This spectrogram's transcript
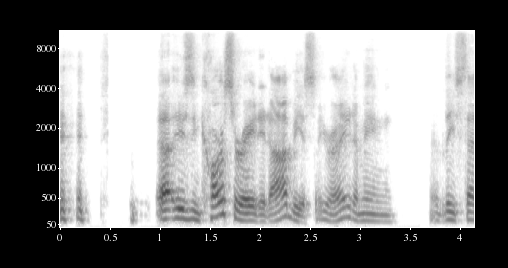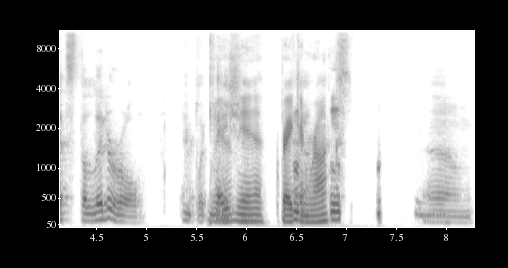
uh, he's incarcerated, obviously, right? I mean, at least that's the literal Yeah, implication. yeah, breaking rocks. Um,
